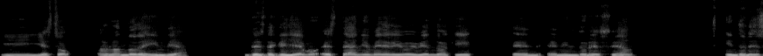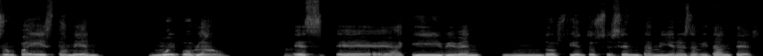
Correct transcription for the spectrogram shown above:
Y, esto hablando de India. Desde que llevo este año y medio vivo viviendo aquí en, en Indonesia, Indonesia es un país también muy poblado. Es, eh, aquí viven 260 mm, millones de habitantes.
